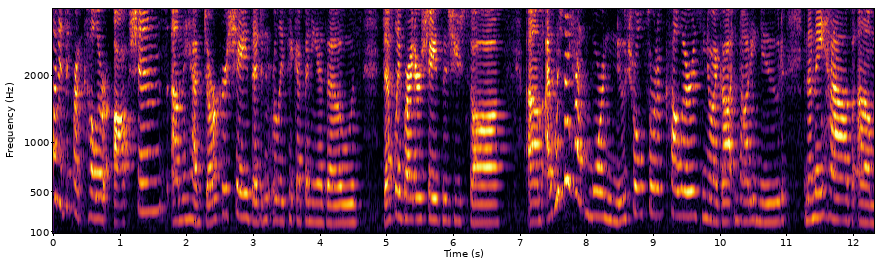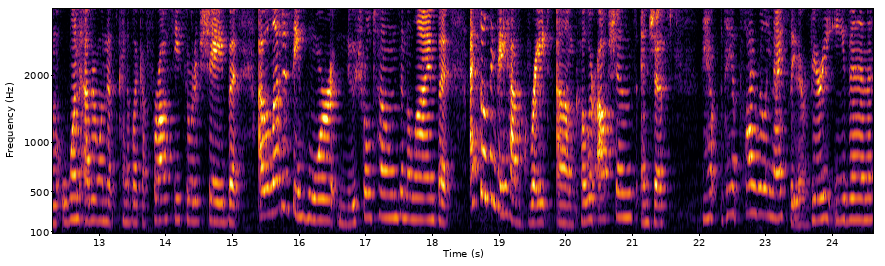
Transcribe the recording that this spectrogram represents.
lot of different color options. Um, they have darker shades. I didn't really pick up any of those. Definitely brighter shades as you saw. Um, I wish they had more neutral sort of colors. You know, I got Naughty Nude, and then they have um, one other one that's kind of like a frosty sort of shade, but I would love to see more neutral tones in the line, but I still think they have great um, color options and just, they, they apply really nicely. They're very even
